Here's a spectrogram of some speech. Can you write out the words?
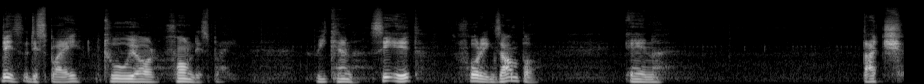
this display to your phone display. We can see it, for example, in touch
